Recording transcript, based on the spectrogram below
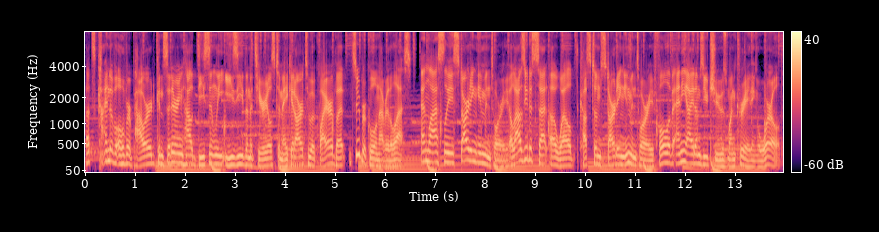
That's kind of overpowered considering how decently easy the materials to make it are to acquire, but super cool nevertheless. And lastly, starting inventory allows you to set a, well, custom starting inventory full of any items you choose when creating a world.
